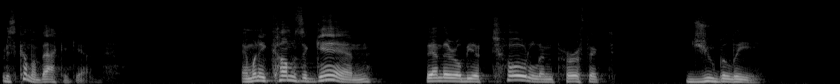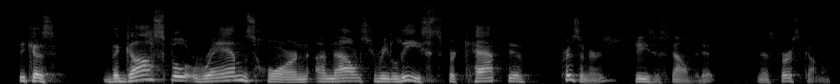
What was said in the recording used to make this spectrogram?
But he's coming back again. And when he comes again, then there will be a total and perfect jubilee. Because the gospel ram's horn announced release for captive prisoners. Jesus sounded it in his first coming.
